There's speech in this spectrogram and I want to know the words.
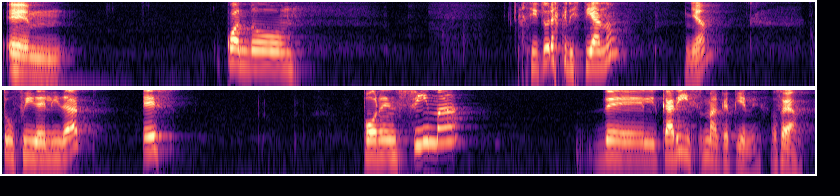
Em, cuando si tú eres cristiano, ¿ya? Tu fidelidad es por encima del carisma que tienes. O sea,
